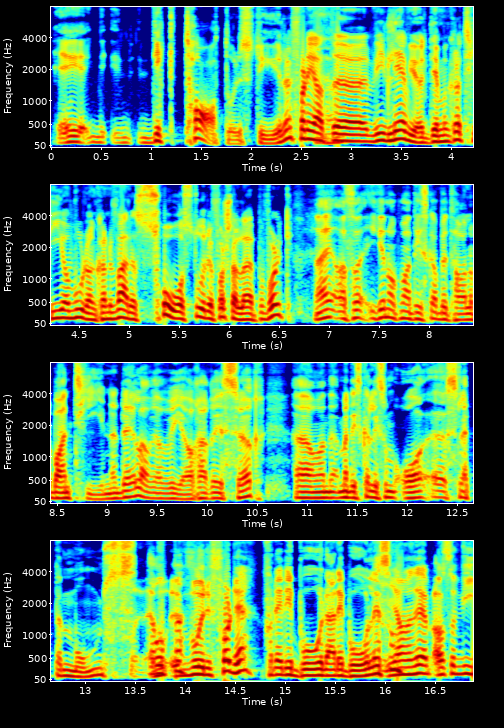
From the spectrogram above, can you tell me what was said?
diktatorstyre. Fordi at eh, vi lever jo i et demokrati, og hvordan kan det være så store forskjeller på folk? Nei, altså ikke nok med at de skal betale bare en tiendedel av det vi gjør her i sør, eh, men, de skal liksom òg slippe moms der oppe. Hvorfor det? Fordi de bor der de bor, liksom. Ja, men det, altså, vi,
